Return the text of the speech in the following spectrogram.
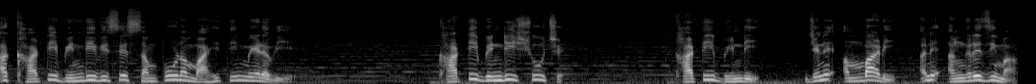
આ ખાટી ભીંડી વિશે સંપૂર્ણ માહિતી મેળવીએ. ખાટી ભીંડી શું છે? ખાટી ભીંડી, જેને અંબાડી અને અંગ્રેજીમાં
